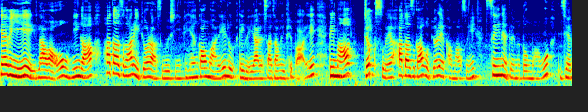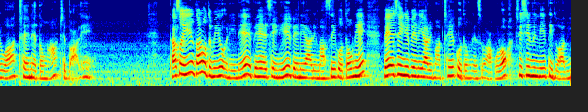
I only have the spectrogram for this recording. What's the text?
Kevin ရေလာပါဦးမင်းကဟာတာစကားတွေပြောတာဆိုလို့ရှိရင်အရင်ကောင်းပါတယ်လို့အဓိပ္ပာယ်ရတဲ့စာကြောင်းလေးဖြစ်ပါတယ်ဒီမှာ joke ဆိုတဲ့ဟာတာစကားကိုပြောတဲ့အခါမှာဆိုရင်စင်းနဲ့တွဲမသုံးပါဘူးဒီကျဲတော့ကထဲနဲ့သုံးတာဖြစ်ပါတယ် ဒါဆိုရင်သားတို့သမီးတို့အနေနဲ့ဘယ်အချိန်တွေဘယ်နေရာတွေမှာဆေးကိုသုံးနေဘယ်အချိန်တွေဘယ်နေရာတွေမှာထဲကိုသုံးနေဆိုတာကိုတော့ရှင်းရှင်းလင်းလင်းသိသွားပြီ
